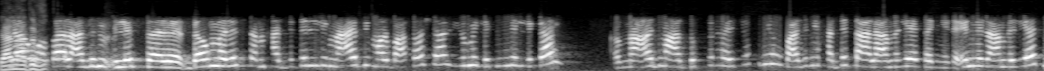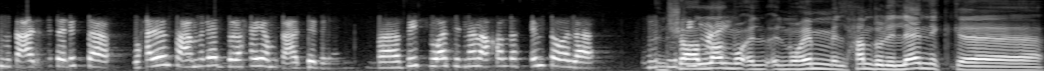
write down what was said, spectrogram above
يعني لا هتف... والله العظيم لسه ده هم لسه محددين لي ميعاد يوم 14 يوم الاثنين اللي جاي ميعاد مع الدكتور هيشوفني وبعدين يحدد لي على عملية تانية لأن العمليات متعددة لسه وحاليا في عمليات جراحية متعددة يعني ما فيش وقت إن أنا أخلص إمتى ولا إن شاء الله الم... المهم الحمد لله إنك آه،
